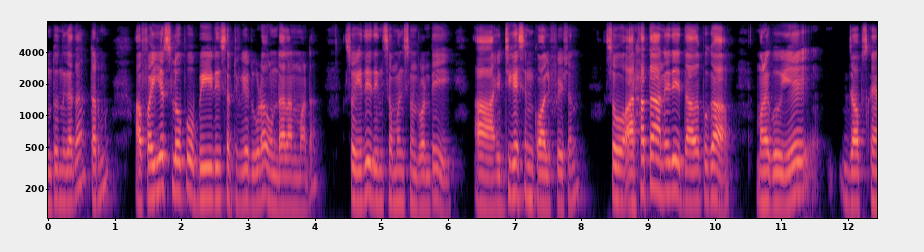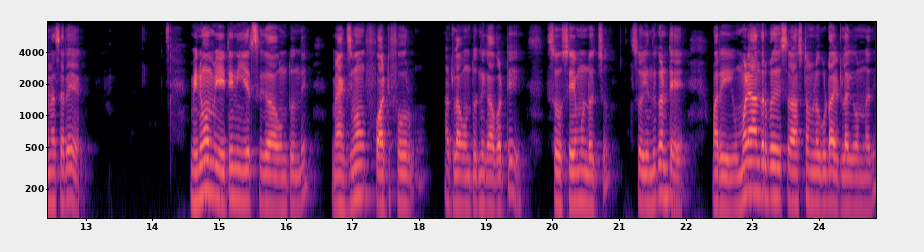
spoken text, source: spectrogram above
ఉంటుంది కదా టర్మ్ ఆ ఫైవ్ ఇయర్స్ లోపు బీఈడి సర్టిఫికేట్ కూడా ఉండాలన్నమాట. సో ఇది దీనికి సంబంధించినటువంటి ఎడ్యుకేషన్ క్వాలిఫికేషన్ సో అర్హత అనేది దాదాపుగా మనకు ఏ జాబ్స్కైనా సరే మినిమం ఎయిటీన్ ఇయర్స్గా ఉంటుంది. మ్యాక్సిమం ఫార్టీ ఫోర్ అట్లా ఉంటుంది కాబట్టి సో సేమ్ ఉండొచ్చు. సో ఎందుకంటే మరి ఉమ్మడి ఆంధ్రప్రదేశ్ రాష్ట్రంలో కూడా ఇట్లాగే ఉన్నది.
